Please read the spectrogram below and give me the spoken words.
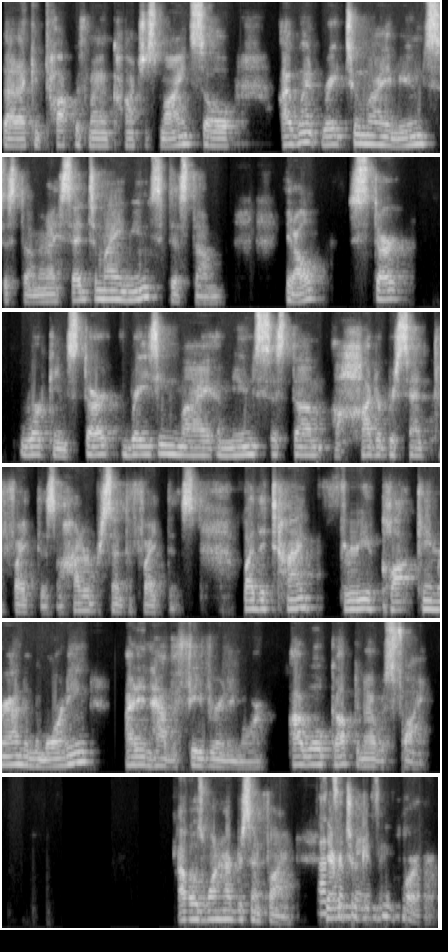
that I can talk with my unconscious mind. So I went right to my immune system and I said to my immune system, you know, start working, start raising my immune system 100% to fight this, 100% to fight this. By the time three o'clock came around in the morning, I didn't have the fever anymore. I woke up and I was fine. I was 100% fine. That's Never amazing. took anything for it.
